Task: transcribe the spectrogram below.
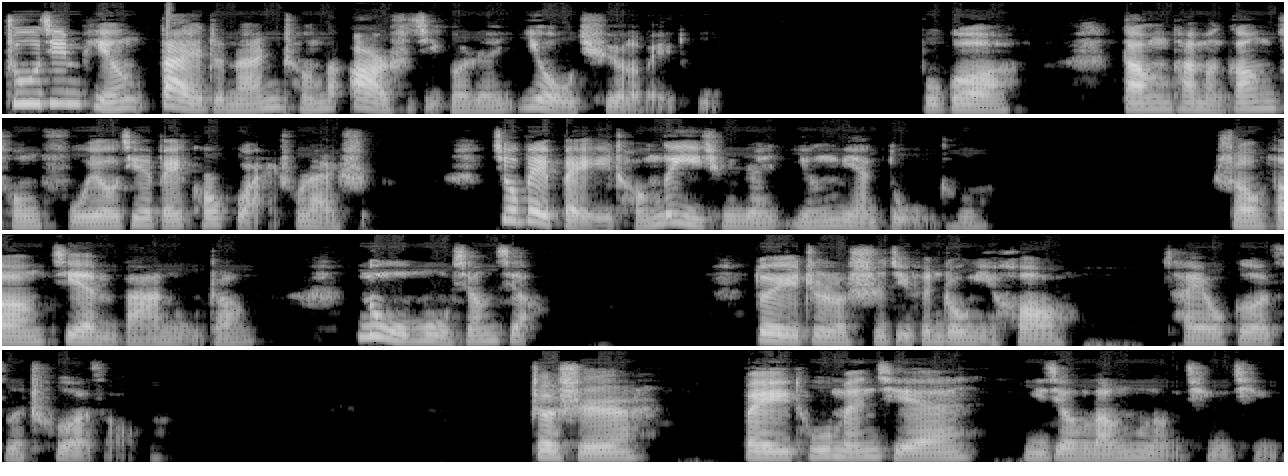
朱金平带着南城的二十几个人又去了北图。不过，当他们刚从府右街北口拐出来时，就被北城的一群人迎面堵住了。双方剑拔弩张，怒目相向，对峙了十几分钟以后，才又各自撤走了。这时，北图门前已经冷冷清清。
